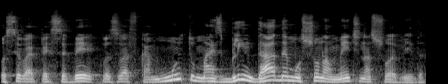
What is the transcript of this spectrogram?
Você vai perceber que você vai ficar muito mais blindado emocionalmente na sua vida.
